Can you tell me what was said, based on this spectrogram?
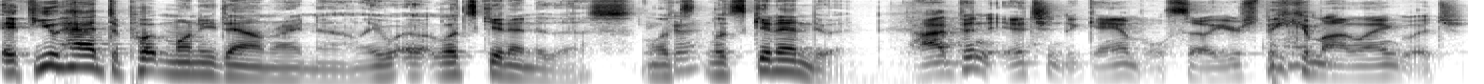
if you had to put money down right now, uh, let's get into this. Let's let's get into it. I've been itching to gamble, so you're speaking my language.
